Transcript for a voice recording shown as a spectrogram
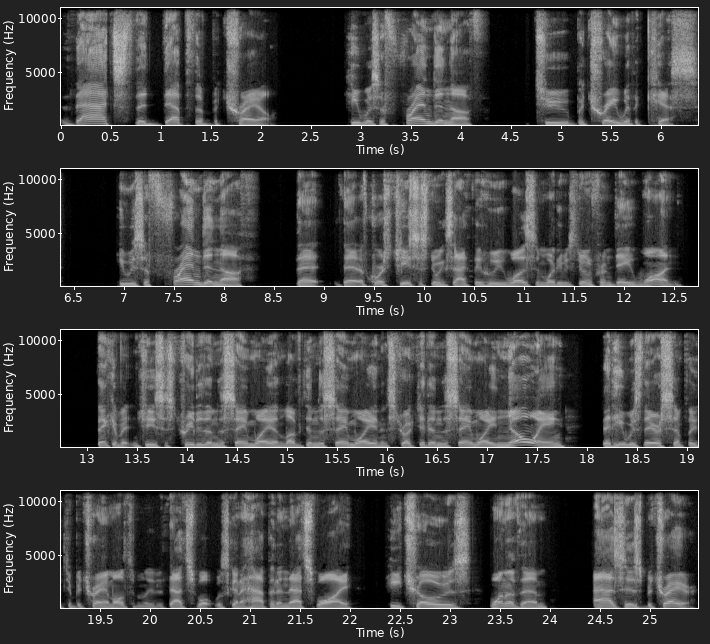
That's the depth of betrayal. He was a friend enough to betray with a kiss. He was a friend enough that that of course Jesus knew exactly who he was and what he was doing from day one. Think of it, and Jesus treated him the same way and loved him the same way and instructed him the same way, knowing that he was there simply to betray him ultimately, that that's what was going to happen. And that's why he chose one of them as his betrayer,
